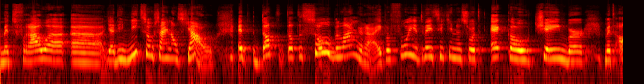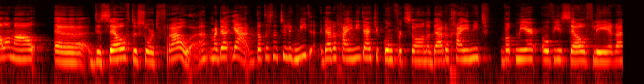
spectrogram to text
met vrouwen uh, ja, die niet zo zijn als jou. En dat, dat is zo belangrijk. Voor je het weet zit je in een soort echo chamber met allemaal uh, dezelfde soort vrouwen. Maar dat, ja, dat is natuurlijk niet. Daardoor ga je niet uit je comfortzone. Daardoor ga je niet wat meer over jezelf leren.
